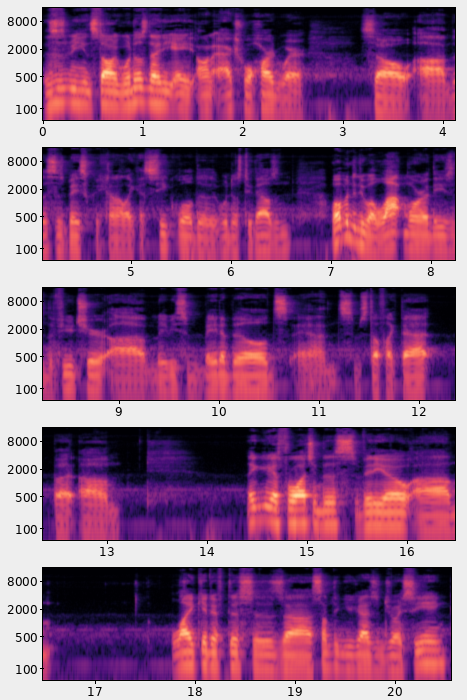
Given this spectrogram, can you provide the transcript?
This is me installing Windows 98 on actual hardware. So um, this is basically kind of like a sequel to Windows 2000. I'm hoping to do a lot more of these in the future. Uh, maybe some beta builds and some stuff like that. But um, thank you guys for watching this video. Um, like it if this is uh, something you guys enjoy seeing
